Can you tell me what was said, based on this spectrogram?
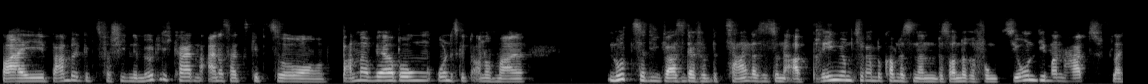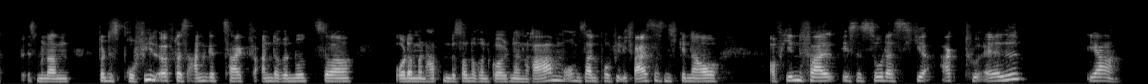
Bei Bumble gibt es verschiedene Möglichkeiten. Einerseits gibt es so Bannerwerbung und es gibt auch noch mal Nutzer, die quasi dafür bezahlen, dass sie so eine Art Premium-Zugang bekommen. Das sind dann besondere Funktionen, die man hat. Vielleicht ist man dann, wird das Profil öfters angezeigt für andere Nutzer oder man hat einen besonderen goldenen Rahmen um sein Profil. Ich weiß es nicht genau. Auf jeden Fall ist es so, dass hier aktuell ja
